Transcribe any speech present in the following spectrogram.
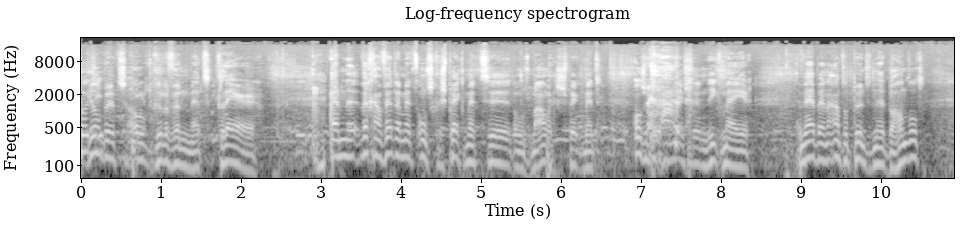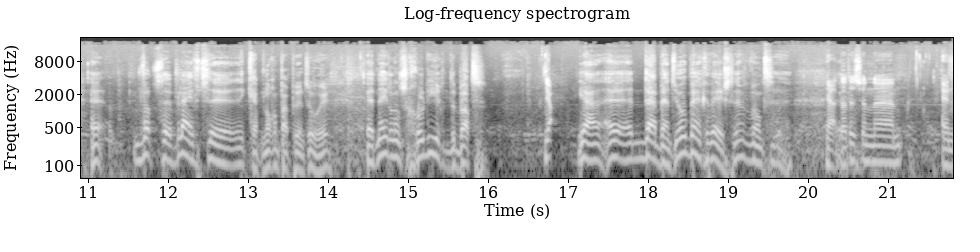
muziek. Gilbert O'Gullivan met Claire. En eh, we gaan verder met ons gesprek met, eh, ons maandelijks gesprek met onze burgemeester Niek Meijer. En we hebben een aantal punten net behandeld. Eh, wat blijft, eh, ik heb nog een paar punten hoor. Het Nederlandse scholierdebat. Ja. Ja, eh, daar bent u ook bij geweest hè? Want eh, Ja, dat is een. en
